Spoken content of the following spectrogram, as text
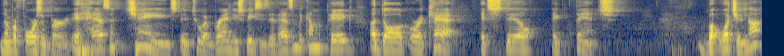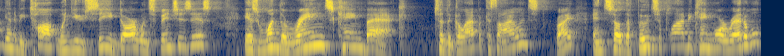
Number four is a bird. It hasn't changed into a brand new species. It hasn't become a pig, a dog, or a cat. It's still a finch. But what you're not going to be taught when you see Darwin's finches is, is when the rains came back to the Galapagos Islands, right? And so the food supply became more readable.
